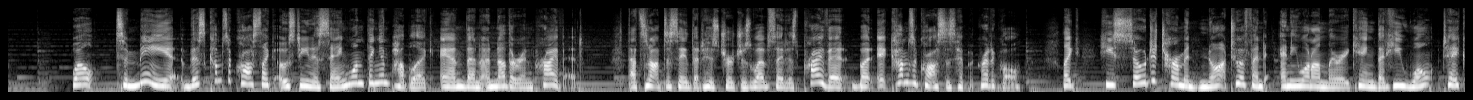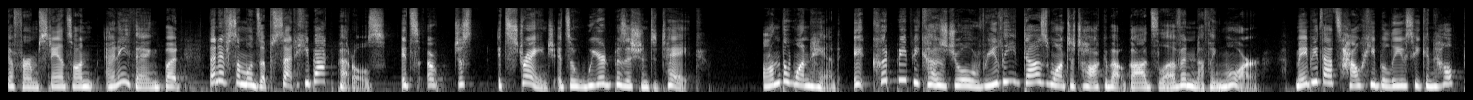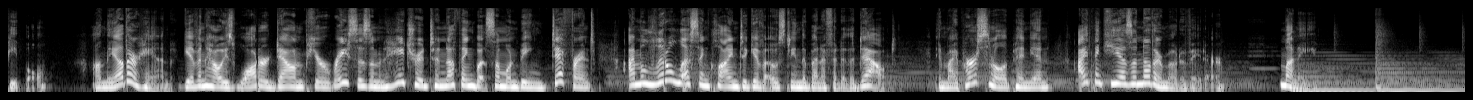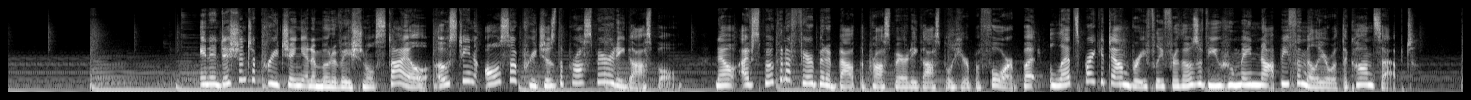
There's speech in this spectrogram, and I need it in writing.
Well, to me, this comes across like Osteen is saying one thing in public and then another in private. That's not to say that his church's website is private, but it comes across as hypocritical. Like, he's so determined not to offend anyone on Larry King that he won't take a firm stance on anything, but then if someone's upset, he backpedals. It's a, just, it's strange. It's a weird position to take. On the one hand, it could be because Joel really does want to talk about God's love and nothing more. Maybe that's how he believes he can help people. On the other hand, given how he's watered down pure racism and hatred to nothing but someone being different, I'm a little less inclined to give Osteen the benefit of the doubt. In my personal opinion, I think he has another motivator money. In addition to preaching in a motivational style, Osteen also preaches the prosperity gospel. Now, I've spoken a fair bit about the prosperity gospel here before, but let's break it down briefly for those of you who may not be familiar with the concept.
